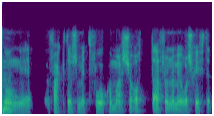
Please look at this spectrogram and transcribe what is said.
Gånger en faktor som är 2,28 från och med årsskiftet.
